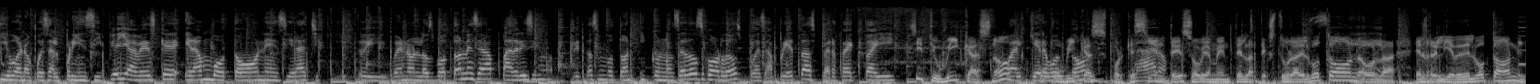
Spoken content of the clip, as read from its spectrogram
y bueno, pues al principio ya ves que eran botones y era chiquito y bueno, los botones era padrísimo, aprietas un botón y con los dedos gordos pues aprietas perfecto ahí. Sí, te ubicas, ¿no? Cualquier botón, Ubicas porque claro. sientes, obviamente, la textura del botón Sí. o la, el relieve del botón y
